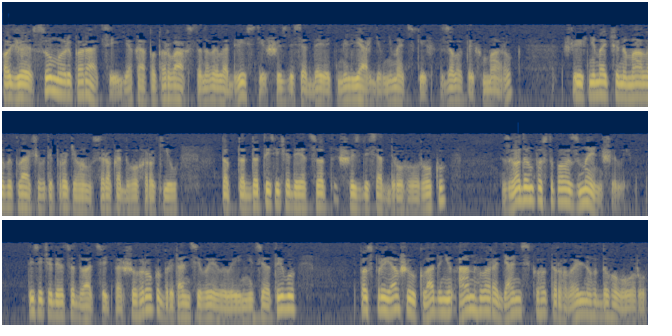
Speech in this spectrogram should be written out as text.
Отже, сума репарацій, яка попервах становила 269 мільярдів німецьких золотих марок, що їх Німеччина мала виплачувати протягом 42 років, тобто до 1962 року, згодом поступово зменшили. 1921 року британці виявили ініціативу, посприявши укладенню англо-радянського торговельного договору,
